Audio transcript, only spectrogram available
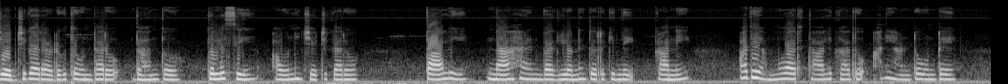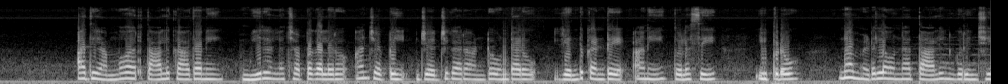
జడ్జి గారు అడుగుతూ ఉంటారు. దాంతో తులసి అవును జడ్జి గారు తాళి నా హ్యాండ్ బ్యాగ్లోనే దొరికింది. కానీ అది అమ్మవారి తాళి కాదు అని అంటూ ఉంటే అది అమ్మవారి తాళి కాదని మీరెలా చెప్పగలరు అని చెప్పి జడ్జి గారు అంటూ ఉంటారు. ఎందుకంటే అని తులసి ఇప్పుడు నా మెడలో ఉన్న తాళిని గురించి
